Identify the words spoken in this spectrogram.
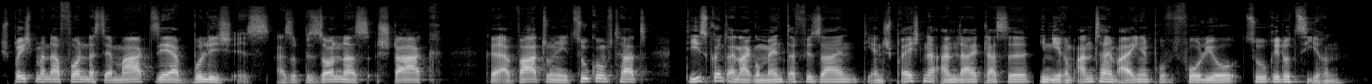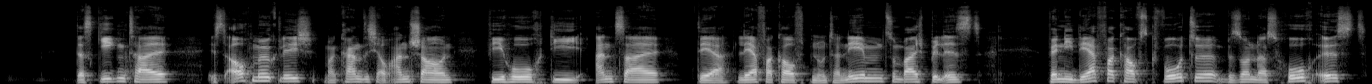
spricht man davon, dass der Markt sehr bullig ist, also besonders starke Erwartungen in die Zukunft hat. Dies könnte ein Argument dafür sein, die entsprechende Anleiheklasse in ihrem Anteil im eigenen Portfolio zu reduzieren. Das Gegenteil ist auch möglich. Man kann sich auch anschauen, wie hoch die Anzahl der leer verkauften Unternehmen zum Beispiel ist. Wenn die Leerverkaufsquote besonders hoch ist,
